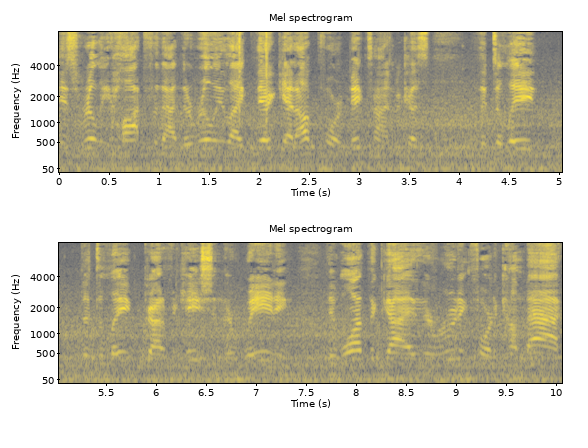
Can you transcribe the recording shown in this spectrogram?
is really hot for that. They're really like they get up for it big time because the delayed the delayed gratification. They're waiting. They want the guy they're rooting for to come back,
